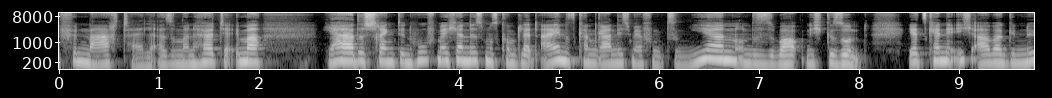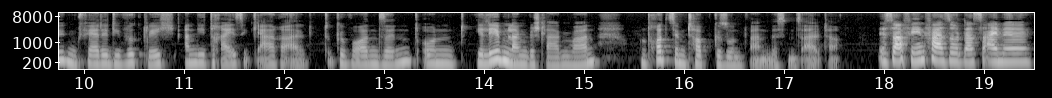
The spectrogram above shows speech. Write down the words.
für Nachteile? Also man hört ja immer, ja, das schränkt den Hufmechanismus komplett ein, es kann gar nicht mehr funktionieren und es ist überhaupt nicht gesund. Jetzt kenne ich aber genügend Pferde, die wirklich an die 30 Jahre alt geworden sind und ihr Leben lang beschlagen waren und trotzdem top gesund waren bis ins Alter. Ist auf jeden Fall so, dass eine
